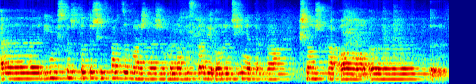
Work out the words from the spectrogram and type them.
E, I myślę, że to też jest bardzo ważne, żeby na wystawie o rodzinie taka książka o e, e,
